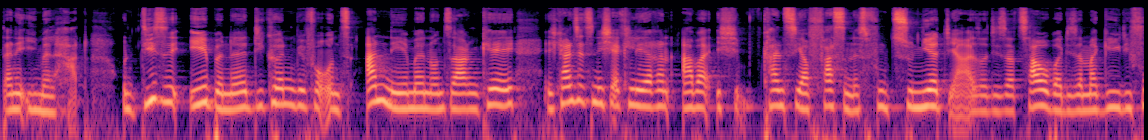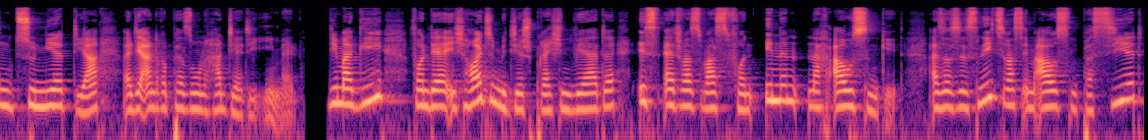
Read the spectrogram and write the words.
deine E-Mail hat. Und diese Ebene, die können wir für uns annehmen und sagen, okay, ich kann es jetzt nicht erklären, aber ich kann es ja fassen. Es funktioniert ja. Also dieser Zauber, diese Magie, die funktioniert ja, weil die andere Person hat ja die E-Mail. Die Magie, von der ich heute mit dir sprechen werde, ist etwas, was von innen nach außen geht. Also es ist nichts, was im Außen passiert,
